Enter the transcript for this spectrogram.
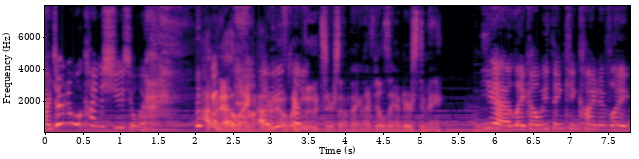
I don't know what kind of shoes you're wearing. I don't know, like I don't know, like, like- boots or something. That feels Anders to me. yeah, like are we thinking kind of like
